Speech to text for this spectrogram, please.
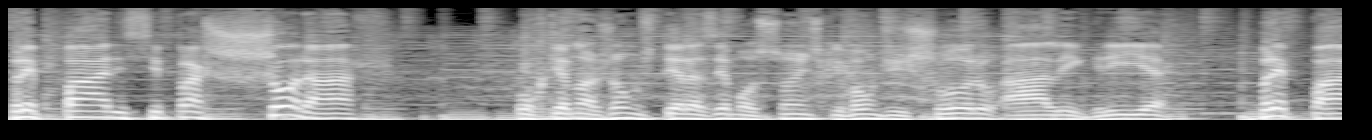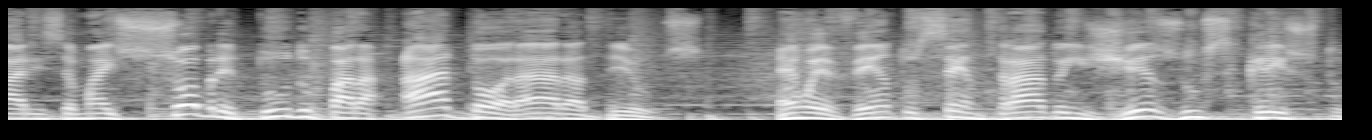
prepare-se para chorar, porque nós vamos ter as emoções que vão de choro à alegria. Prepare-se, mas sobretudo para adorar a Deus. É um evento centrado em Jesus Cristo.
